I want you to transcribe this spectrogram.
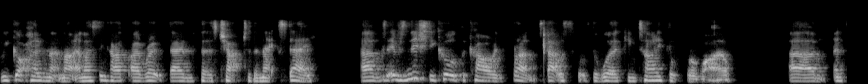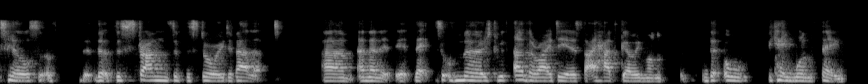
we got home that night, and I think I, I wrote down the first chapter the next day. Um, it was initially called "The Car in Front." That was sort of the working title for a while, um, until sort of the, the, the, strands of the story developed. Um, and then it, it, it, sort of merged with other ideas that I had going on that all became one thing,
